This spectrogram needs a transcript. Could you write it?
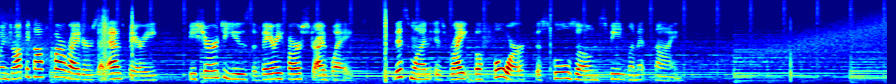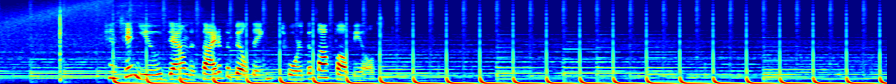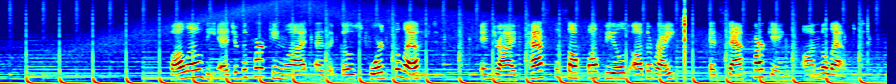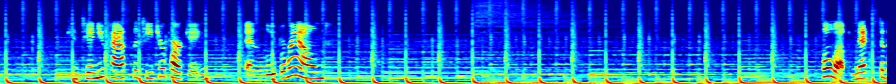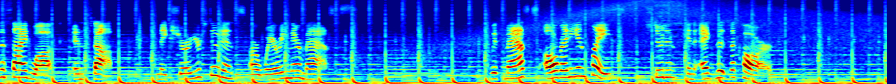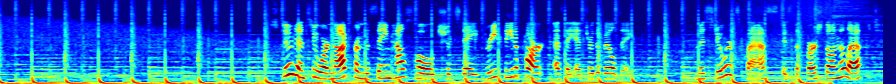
When dropping off car riders at Asbury, be sure to use the very first driveway. This one is right before the school zone speed limit sign. Continue down the side of the building toward the softball field. Follow the edge of the parking lot as it goes towards the left and drive past the softball field on the right and staff parking on the left. Continue past the teacher parking and loop around. Pull up next to the sidewalk and stop. Make sure your students are wearing their masks. With masks already in place, students can exit the car. Students who are not from the same household should stay three feet apart as they enter the building. Ms. Stewart's class is the first on the left.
